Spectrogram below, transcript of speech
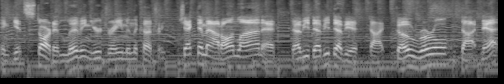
and get started living your dream in the country. Check them out online at www.gorural.net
